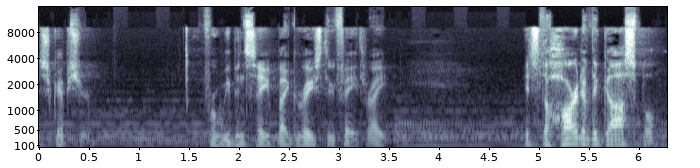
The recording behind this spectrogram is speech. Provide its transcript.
scripture for we've been saved by grace through faith, right? It's the heart of the gospel.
